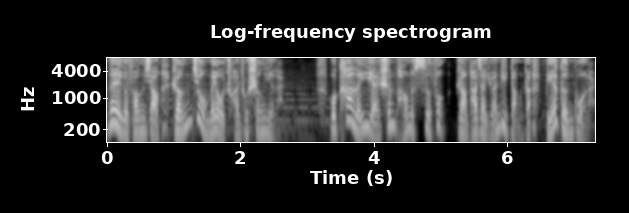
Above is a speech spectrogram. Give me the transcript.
那个方向仍旧没有传出声音来。我看了一眼身旁的四凤，让他在原地等着，别跟过来。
